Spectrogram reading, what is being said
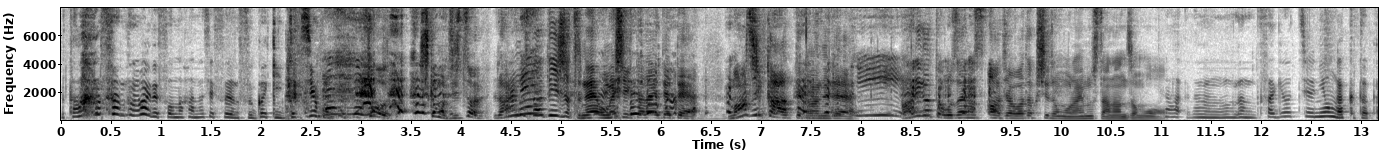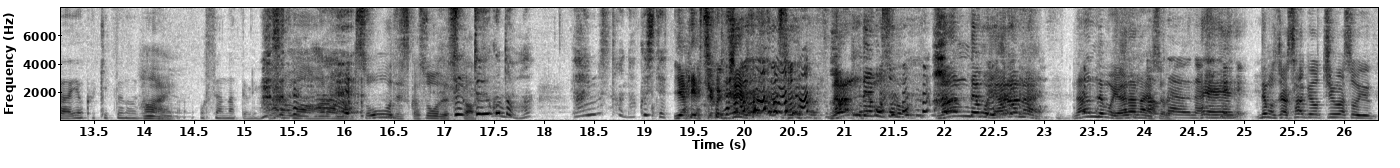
歌丸さんの前でそんな話するのすごい緊張します。そう、しかも実はライムスター T シャツね、お召しいただいてて、マジかって感じで。ありがとうございます。あ、じゃあ私どもライムスターなんぞも。あうん、うん作業中に音楽とかよく聞くので、はいお世話になっております。あらまあ、あらまあ、そうですか、そうですかえと。いうことはライムスターなくしていやいや、ちょ、ちょ、そなんでもその、なんでもやらない。なんでもやらない、それ。えーでもじゃあ作業中はそういう、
